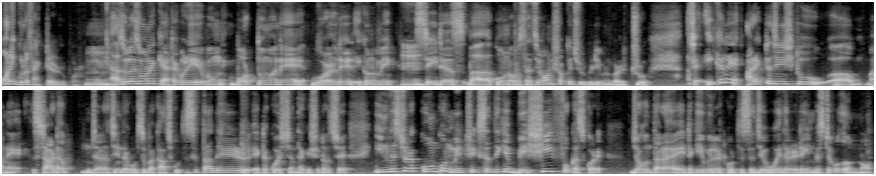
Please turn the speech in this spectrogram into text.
অনেকগুলো ফ্যাক্টরের উপর। হুম অ্যাজ ওয়েল এজ মানে ক্যাটাগরি এবং বর্তমানে ওয়ার্ল্ডের ইকোনমিক স্টেটাস বা কোন অবস্থা আছে অন সব কিছু ডিপেন্ড করে ট্রু আচ্ছা এখানে আরেকটা জিনিস একটু মানে স্টার্ট আপ যারা চিন্তা করছে বা কাজ করতেছে তাদের একটা কোয়েশ্চেন থাকে সেটা হচ্ছে ইনভেস্টররা কোন কোন মেট্রিক্সের দিকে বেশি ফোকাস করে? যখন তারা এটাকে ইভ্যালুয়েট করতেছে যে ওয়েদার এটা ইনভেস্টেবল অর নট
